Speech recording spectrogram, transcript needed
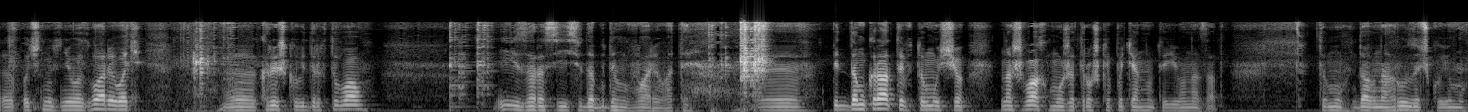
Е, почну з нього зварювати. Кришку відрихтував. І зараз її сюди будемо вварювати. Піддомкратив, тому що на швах може трошки потягнути його назад. Тому дав нагрузочку йому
